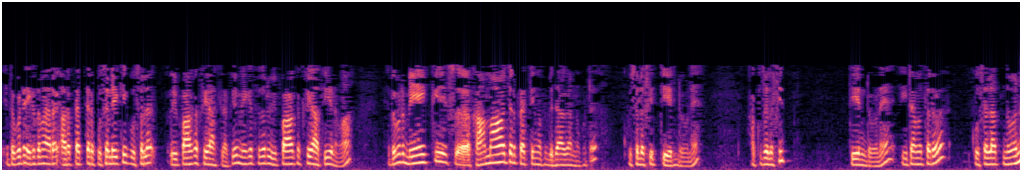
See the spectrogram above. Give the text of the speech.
එතකොට ඒක තමයි අර අර පැත්තට කුසලයේ කුසල විපාක ක්‍රියා කියලා කියනවා. මේකේ තේතර විපාක ක්‍රියා තියෙනවා. එතකොට මේකේ කාමාවචර පැත්තෙන් අපි බෙදා ගන්නකොට කුසල සිත් තියෙන්න ඕනේ. අකුසල සිත් තියෙන්න ඕනේ. ඊට අමතරව කුසලත් නොවන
